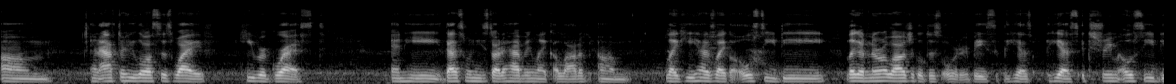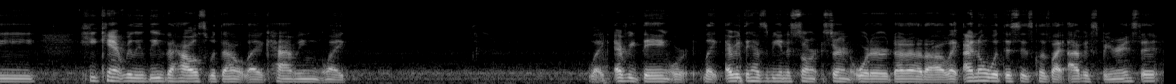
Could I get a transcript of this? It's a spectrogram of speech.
um, and after he lost his wife, he regressed, and he, that's when he started having like a lot of um, like he has like a OCD, like a neurological disorder basically. He has he has extreme OCD. He can't really leave the house without like having like like everything or like everything has to be in a certain order da da da like i know what this is because like i've experienced it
